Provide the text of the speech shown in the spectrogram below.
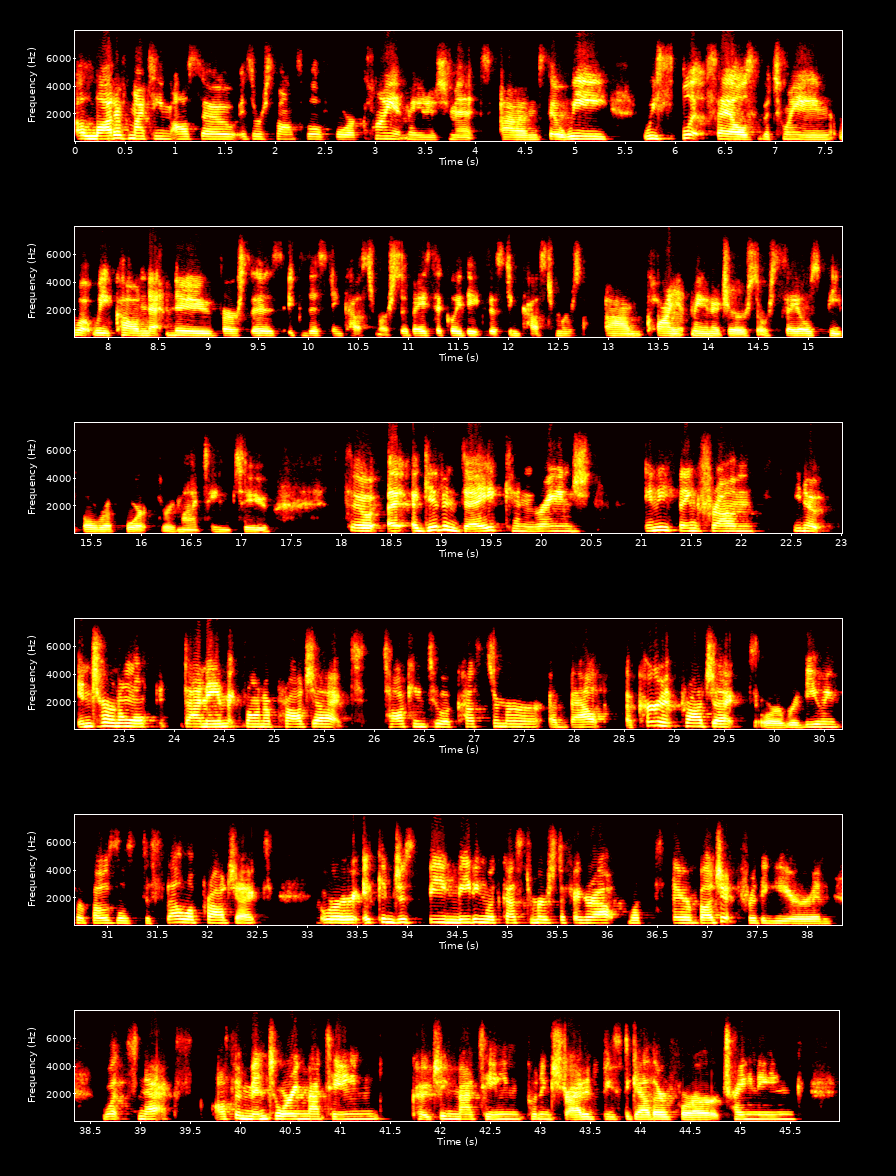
a lot of my team also is responsible for client management. Um, so we we split sales between what we call net new versus existing customers. So basically, the existing customers, um, client managers or salespeople report through my team too. So a, a given day can range anything from you know internal dynamics on a project talking to a customer about a current project or reviewing proposals to sell a project or it can just be meeting with customers to figure out what's their budget for the year and what's next also mentoring my team coaching my team putting strategies together for our training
